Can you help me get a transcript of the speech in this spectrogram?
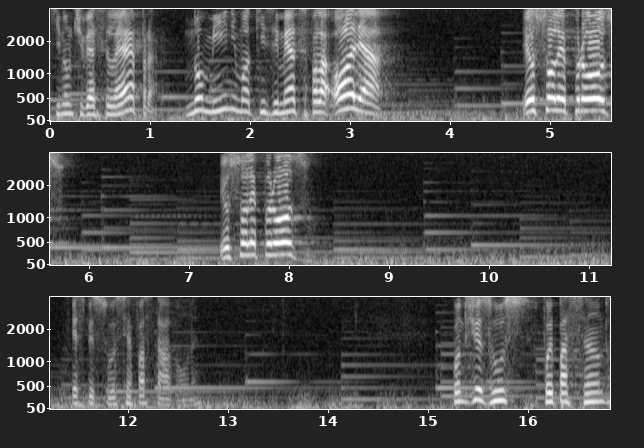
que não tivesse lepra, no mínimo a 15 metros, você falar: Olha, eu sou leproso, eu sou leproso. E as pessoas se afastavam, né? Quando Jesus foi passando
